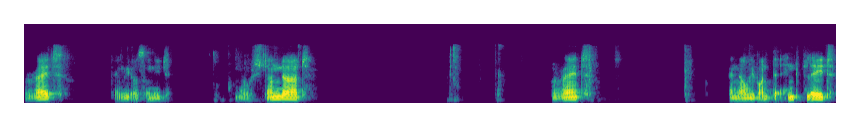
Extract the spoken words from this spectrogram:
All right, then we also need no standard. All right. And now we want the end plate.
